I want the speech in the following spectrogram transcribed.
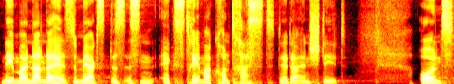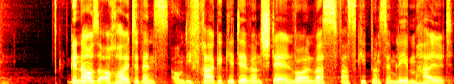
nebeneinander hältst, du merkst, das ist ein extremer Kontrast, der da entsteht. Und genauso auch heute, wenn es um die Frage geht, der wir uns stellen wollen, was, was gibt uns im Leben Halt?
